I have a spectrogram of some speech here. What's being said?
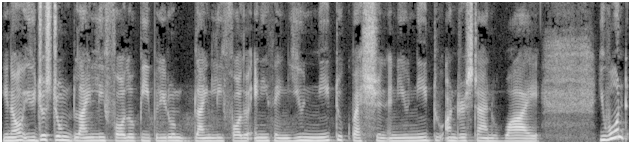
You know, you just don't blindly follow people, you don't blindly follow anything. You need to question and you need to understand why. You won't,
